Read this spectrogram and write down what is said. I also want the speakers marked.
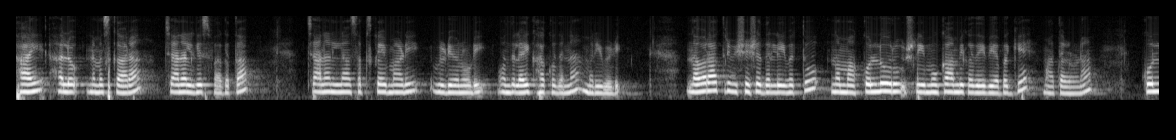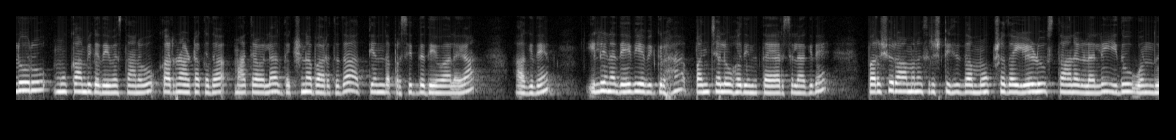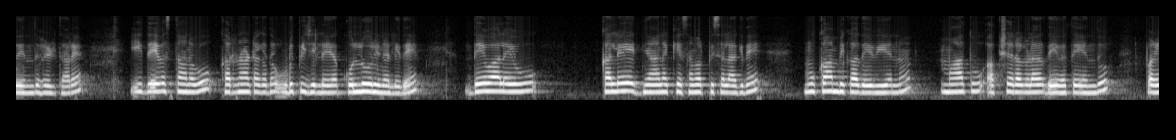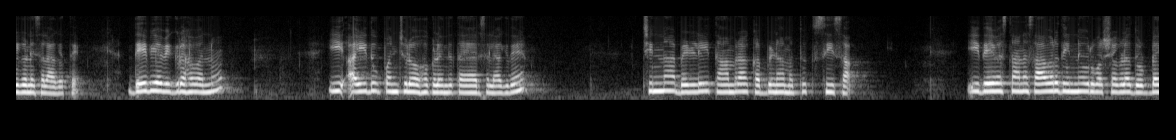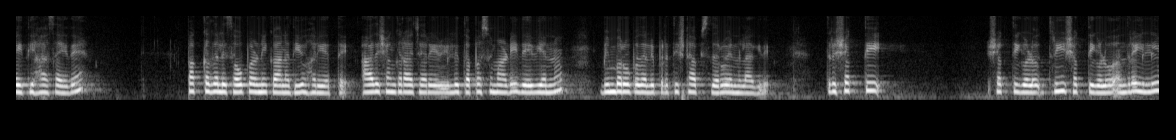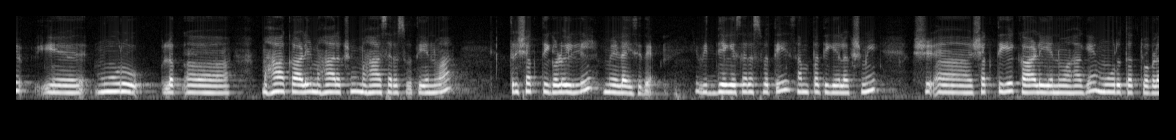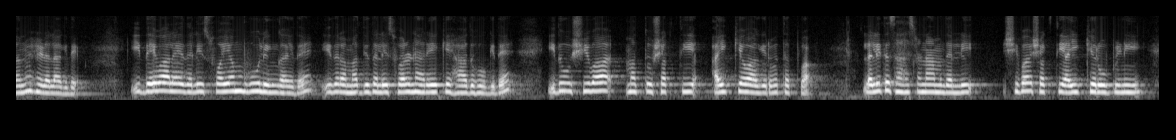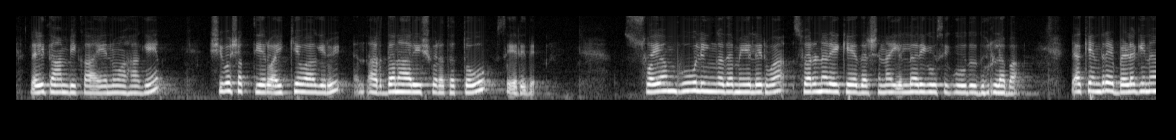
Speaker 1: Hi, hello, ನಮಸ್ಕಾರ. ಚಾನಲ್ಗೆ ಸ್ವಾಗತ. ಚಾನಲ್ನ ಸಬ್ಸ್ಕ್ರೈಬ್ ಮಾಡಿ, ವಿಡಿಯೋ ನೋಡಿ, ಒಂದು ಲೈಕ್ ಹಾಕೋದನ್ನು ಮರಿಬೇಡಿ. ನವರಾತ್ರಿ ವಿಶೇಷದಲ್ಲಿ ಇವತ್ತು ನಮ್ಮ ಕೊಲ್ಲೂರು ಶ್ರೀ ಮೂಕಾಂಬಿಕಾ ದೇವಿಯ ಬಗ್ಗೆ ಮಾತಾಡೋಣ. ಕೊಲ್ಲೂರು ಮೂಕಾಂಬಿಕಾ ದೇವಸ್ಥಾನವು ಕರ್ನಾಟಕದ ಮಾತ್ರವಲ್ಲ, ದಕ್ಷಿಣ ಭಾರತದ ಅತ್ಯಂತ ಪ್ರಸಿದ್ಧ ದೇವಾಲಯ ಆಗಿದೆ. ಇಲ್ಲಿನ ದೇವಿಯ ವಿಗ್ರಹ ಪಂಚಲೋಹದಿಂದ ತಯಾರಿಸಲಾಗಿದೆ. ಪರಶುರಾಮನು ಸೃಷ್ಟಿಸಿದ ಮೋಕ್ಷದ ಏಳು ಸ್ಥಾನಗಳಲ್ಲಿ ಇದು ಒಂದು ಎಂದು ಹೇಳ್ತಾರೆ. ಈ ದೇವಸ್ಥಾನವು ಕರ್ನಾಟಕದ ಉಡುಪಿ ಜಿಲ್ಲೆಯ ಕೊಲ್ಲೂರಿನಲ್ಲಿದೆ. ದೇವಾಲಯವು ಕಲೆ ಜ್ಞಾನಕ್ಕೆ ಸಮರ್ಪಿಸಲಾಗಿದೆ. ಮೂಕಾಂಬಿಕಾ ದೇವಿಯನ್ನು ಮಾತು ಅಕ್ಷರಗಳ ದೇವತೆ ಎಂದು ಪರಿಗಣಿಸಲಾಗುತ್ತೆ. ದೇವಿಯ ವಿಗ್ರಹವನ್ನು ಈ ಐದು ಪಂಚಲೋಹಗಳಿಂದ ತಯಾರಿಸಲಾಗಿದೆ. ಚಿನ್ನ, ಬೆಳ್ಳಿ, ತಾಮ್ರ, ಕಬ್ಬಿಣ ಮತ್ತು ಸೀಸ. ಈ ದೇವಸ್ಥಾನ ಸಾವಿರದ ಇನ್ನೂರು ವರ್ಷಗಳ ದೊಡ್ಡ ಇತಿಹಾಸ ಇದೆ. ಪಕ್ಕದಲ್ಲಿ ಸೌಪರ್ಣಿಕಾ ನದಿಯು ಹರಿಯುತ್ತೆ. ಆದಿಶಂಕರಾಚಾರ್ಯರು ಇಲ್ಲಿ ತಪಸ್ಸು ಮಾಡಿ ದೇವಿಯನ್ನು ಬಿಂಬರೂಪದಲ್ಲಿ ಪ್ರತಿಷ್ಠಾಪಿಸಿದರು ಎನ್ನಲಾಗಿದೆ. ತ್ರಿಶಕ್ತಿ ಶಕ್ತಿಗಳು, ತ್ರಿಶಕ್ತಿಗಳು ಅಂದರೆ ಇಲ್ಲಿ ಮೂರು ಲಕ್ ಮಹಾಕಾಳಿ, ಮಹಾಲಕ್ಷ್ಮಿ, ಮಹಾಸರಸ್ವತಿ ಎನ್ನುವ ತ್ರಿಶಕ್ತಿಗಳು ಇಲ್ಲಿ ಮೇಳೈಸಿದೆ. ವಿದ್ಯೆಗೆ ಸರಸ್ವತಿ, ಸಂಪತ್ತಿಗೆ ಲಕ್ಷ್ಮಿ ಶಕ್ತಿಗೆ ಕಾಳಿ ಎನ್ನುವ ಹಾಗೆ ಮೂರು ತತ್ವಗಳನ್ನು ಹೇಳಲಾಗಿದೆ. ಈ ದೇವಾಲಯದಲ್ಲಿ ಸ್ವಯಂಭೂ ಲಿಂಗ ಇದೆ. ಇದರ ಮಧ್ಯದಲ್ಲಿ ಸ್ವರ್ಣ ರೇಖೆ ಹಾದು ಹೋಗಿದೆ ಇದು ಶಿವ ಮತ್ತು ಶಕ್ತಿ ಐಕ್ಯವಾಗಿರುವ ತತ್ವ. ಲಲಿತ ಸಹಸ್ರನಾಮದಲ್ಲಿ ಶಿವಶಕ್ತಿ ಐಕ್ಯ ರೂಪಿಣಿ ಲಲಿತಾಂಬಿಕಾ ಎನ್ನುವ ಹಾಗೆ ಶಿವಶಕ್ತಿಯರು ಐಕ್ಯವಾಗಿರು, ಅರ್ಧನಾರೀಶ್ವರ ತತ್ವವು ಸೇರಿದೆ. ಸ್ವಯಂಭೂಲಿಂಗದ ಮೇಲಿರುವ ಸ್ವರ್ಣರೇಖೆಯ ದರ್ಶನ ಎಲ್ಲರಿಗೂ ಸಿಗುವುದು ದುರ್ಲಭ. ಯಾಕೆಂದರೆ ಬೆಳಗಿನ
